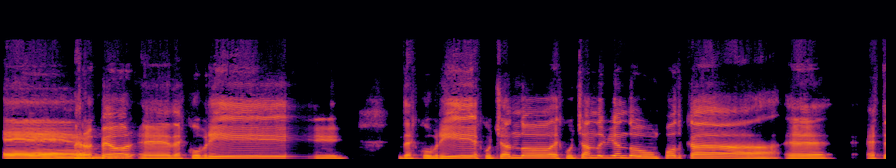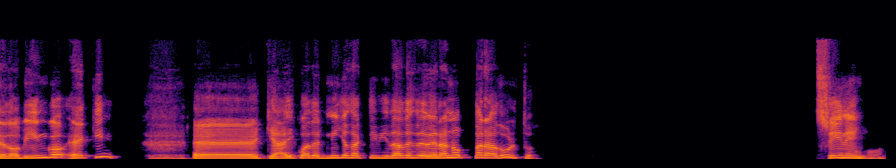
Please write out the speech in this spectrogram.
Pero es em, peor, eh, descubrí, descubrí escuchando, escuchando y viendo un podcast eh, este domingo, X, eh, que hay cuadernillos de actividades de verano para adultos. Sí, niño.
